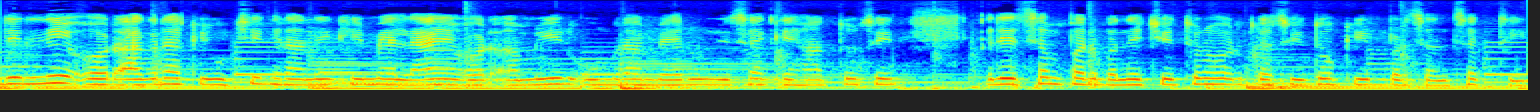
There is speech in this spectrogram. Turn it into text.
दिल्ली और आगरा की ऊँची घराने की महिलाएँ और अमीर उमरा मेहरुनिसा के हाथों से रेशम पर बने चित्रों और कसीदों की प्रशंसक थी।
